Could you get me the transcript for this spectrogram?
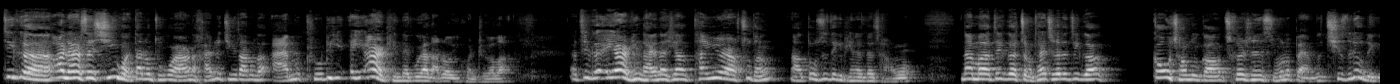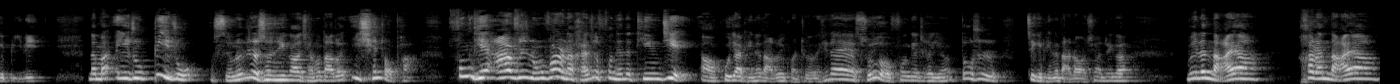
这个二零二三新款大众途观 L 呢，还是基于大众的 MQB A 二平台国家打造的一款车子。啊，这个 A 二平台呢，像探岳啊、速腾啊，都是这个平台的产物。那么这个整台车的这个高强度钢车身使用了百分之七十六的一个比例。那么 A 柱、B 柱使用的热成型钢，强度达到一千兆帕。丰田 RV 荣放呢，还是丰田的 TNG 啊，国家平台打造一款车。现在所有丰田车型都是这个平台打造，像这个威兰达呀、汉兰达呀，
